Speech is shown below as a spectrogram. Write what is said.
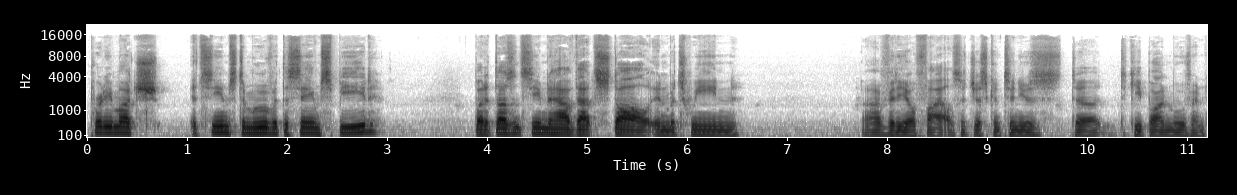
Pretty much, it seems to move at the same speed, but it doesn't seem to have that stall in between uh, video files. It just continues to, to keep on moving.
